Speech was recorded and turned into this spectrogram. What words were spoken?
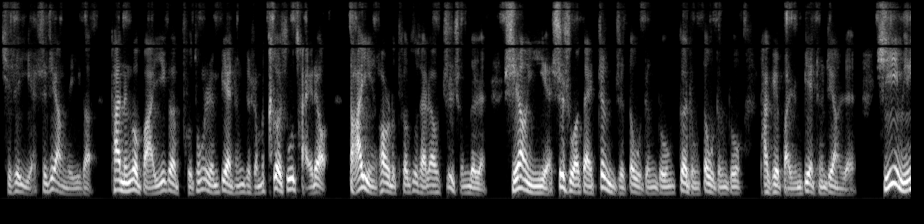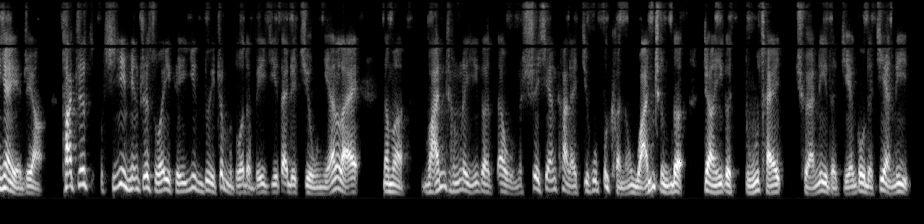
其实也是这样的一个，他能够把一个普通人变成一个什么特殊材料。打引号的特殊材料制成的人，实际上也是说在政治斗争中、各种斗争中，他可以把人变成这样人。习近平现在也这样，他之习近平之所以可以应对这么多的危机，在这九年来，那么完成了一个在我们事先看来几乎不可能完成的这样一个独裁权力的结构的建立，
